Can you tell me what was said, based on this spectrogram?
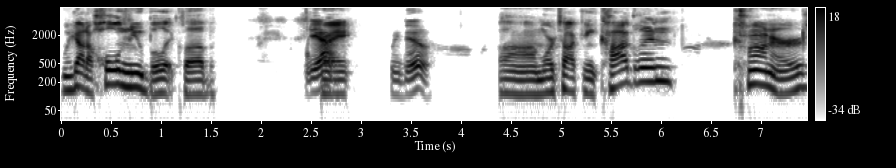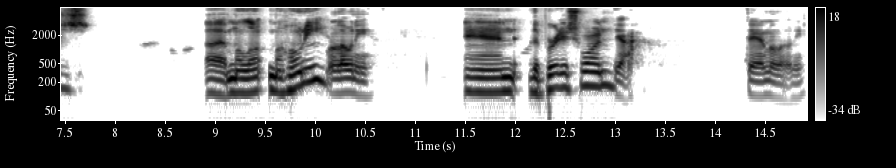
we got a whole new Bullet Club, Yeah, right? we do. Um, we're talking Coughlin, Connors, uh, Malo- Mahoney, Moloney. and the British one. Yeah, Dan Moloney,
